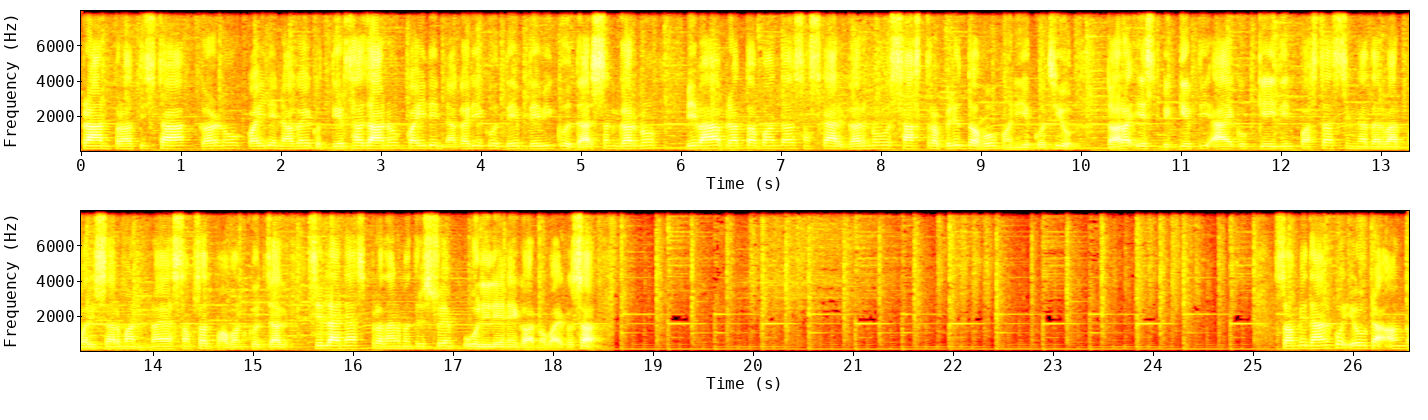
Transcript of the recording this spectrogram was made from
प्राण प्रतिष्ठा गर्नु कहिले नगएको तीर्थ जानु कहिले नगरिएको देवदेवीको दर्शन गर्नु विवाह व्रतबन्ध संस्कार गर्नु शास्त्र विरुद्ध हो भनिएको थियो। तर यस विज्ञप्ति आएको केही दिन पश्चात सिंहदरबार परिसरमा नयाँ संसद भवनको जग शिलान्यास प्रधानमन्त्री स्वयं ओलीले नै गर्नुभएको छ। संविधानको एउटा अङ्ग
